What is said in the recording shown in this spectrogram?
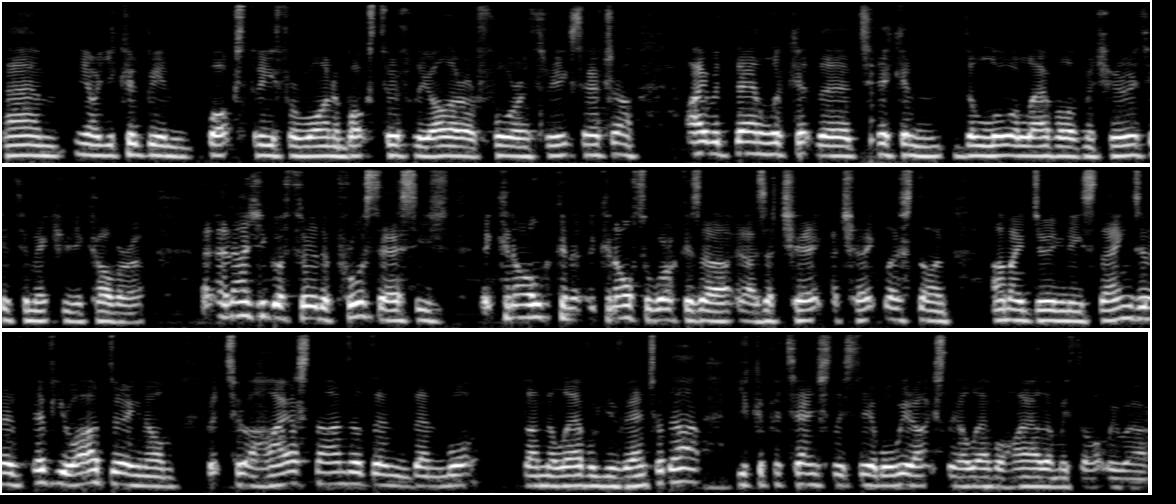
um, you know, you could be in box three for one and box two for the other, or four and three, etc. I would then look at the taking the lower level of maturity to make sure you cover it. And as you go through the processes, it can all can, it can also work as a as a check a checklist on am I doing these things? And if, if you are doing them, but to a higher standard than than what than the level you've entered at, you could potentially say, well, we're actually a level higher than we thought we were.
